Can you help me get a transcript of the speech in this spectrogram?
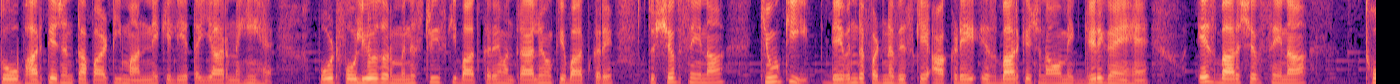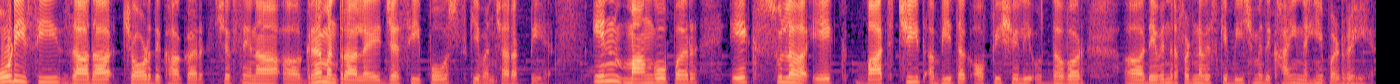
तो भारतीय जनता पार्टी मानने के लिए तैयार नहीं है। पोर्टफोलियोज और मिनिस्ट्रीज की बात करें मंत्रालयों की बात करें तो शिवसेना क्योंकि देवेंद्र फडणवीस के आंकड़े इस बार के चुनाव में गिर गए हैं इस बार शिवसेना थोड़ी सी ज़्यादा चौड़ दिखाकर शिवसेना गृह मंत्रालय जैसी पोस्ट की वंशा रखती है। इन मांगों पर एक सुलह, एक बातचीत अभी तक ऑफिशियली उद्धव और देवेंद्र फडणवीस के बीच में दिखाई नहीं पड़ रही है।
